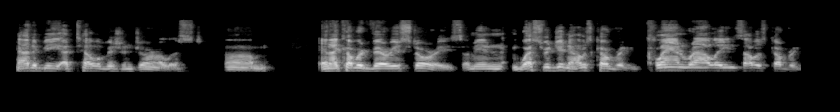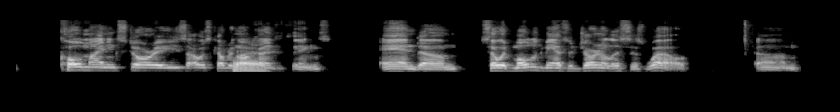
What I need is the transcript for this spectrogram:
how to be a television journalist. Um, and I covered various stories. I mean, West Virginia, I was covering Klan rallies, I was covering coal mining stories. I was covering right. all kinds of things, and um, so it molded me as a journalist as well. Um,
